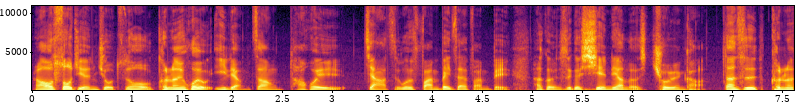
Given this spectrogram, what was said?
然后收集很久之后，可能会有一两张它会。价值会翻倍再翻倍，它可能是个限量的球员卡，但是可能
